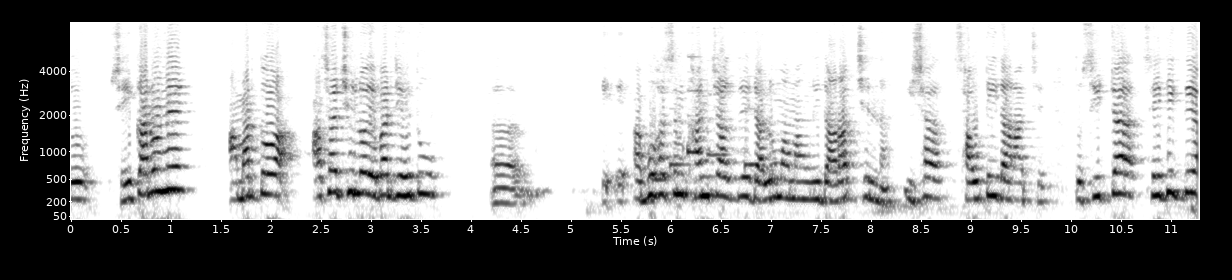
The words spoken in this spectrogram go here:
তো সেই কারণে আমার তো আশা ছিল এবার যেহেতু আবু হাসান খান চৌধুরী ডালু মামা উনি দাঁড়াচ্ছেন না, ঈশা সাউথেই দাঁড়াচ্ছে। তো সিটটা সেই দিক দিয়ে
